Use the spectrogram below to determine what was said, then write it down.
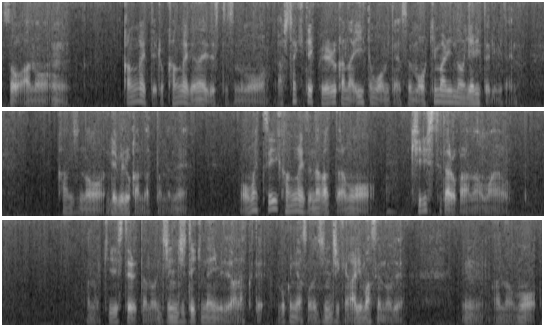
そう、あの、うん。考えてる？考えてないですって、そのもう、明日来てくれるかな？いいと思うみたいな、それもお決まりのやりとりみたいな感じのレベル感だったんでね。お前次考えてなかったらもう、切り捨てたろからな、お前を。あの、切り捨てるってあの、人事的な意味ではなくて、僕にはその人事権ありませんので、うん、あの、もう、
